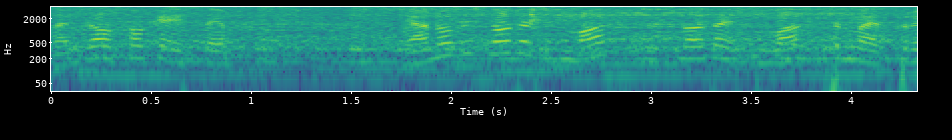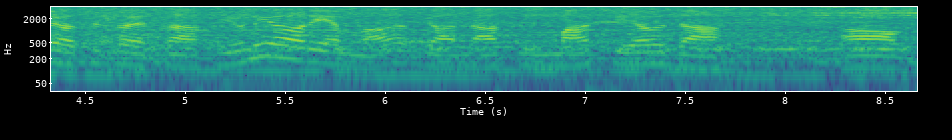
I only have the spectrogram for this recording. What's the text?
Zemgals hokejistiem. Jā, nu visnotaļ smags, visnotaļ smags pirmais periods izvērsās junioriem, atgādināsim maču ievadā uh,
